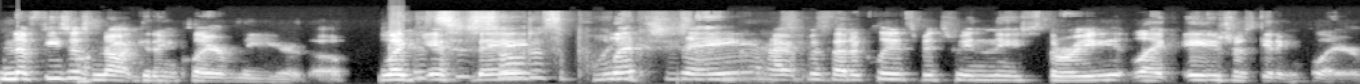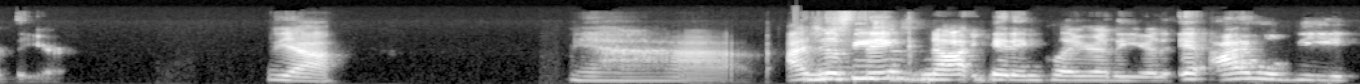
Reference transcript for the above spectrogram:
Napheesa's not getting Player of the Year though. Like It's if they so disappointing. let's say hypothetically it's between these three, like A'ja's getting Player of the Year. yeah, yeah. I just Napheesa's think not getting Player of the Year. It, I will be.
